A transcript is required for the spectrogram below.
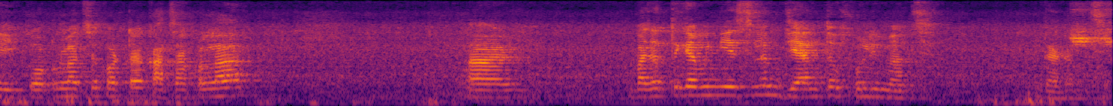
নেই। পটল আছে কটা, কাঁচা কলা। আর বাজার থেকে আমি নিয়েছিলাম জ্যান্ত ফলি মাছ। দেখাচ্ছি।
